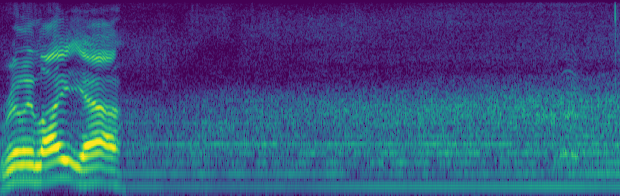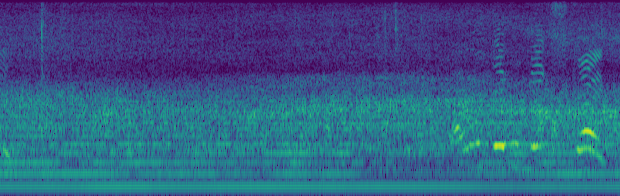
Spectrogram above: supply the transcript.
Really light? Yeah. I will never make stripes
